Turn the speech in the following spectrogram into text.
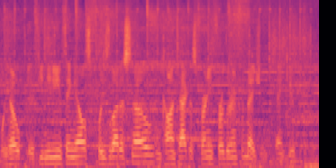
We hope if you need anything else, please let us know and contact us for any further information. Thank you.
